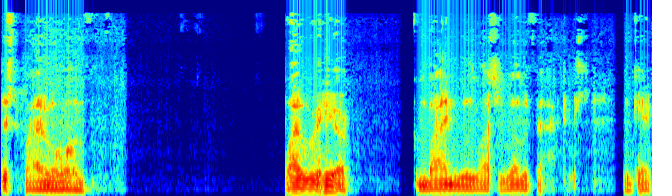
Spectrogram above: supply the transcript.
despite all of why we're here, combined with lots of other factors. Okay.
